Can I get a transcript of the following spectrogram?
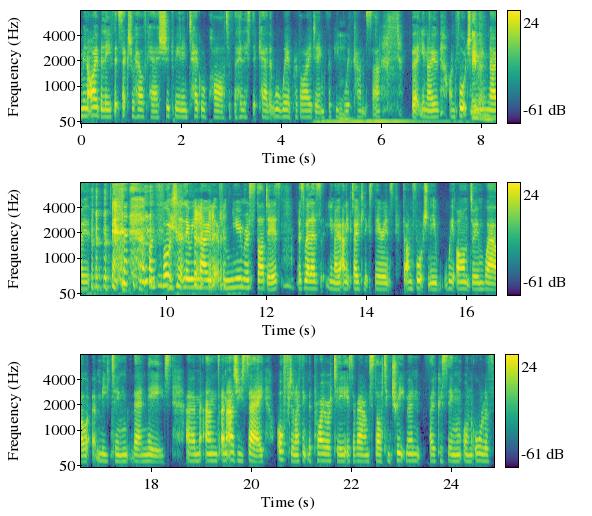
I mean, I believe that sexual health care should be an integral part of the holistic care that we're providing for people mm. with cancer. But you know, unfortunately, Amen. we know. unfortunately, we know that from numerous studies, as well as you know anecdotal experience, that unfortunately we aren't doing well at meeting their needs. Um, and and as you say, often I think the priority is around starting treatment, focusing on all of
